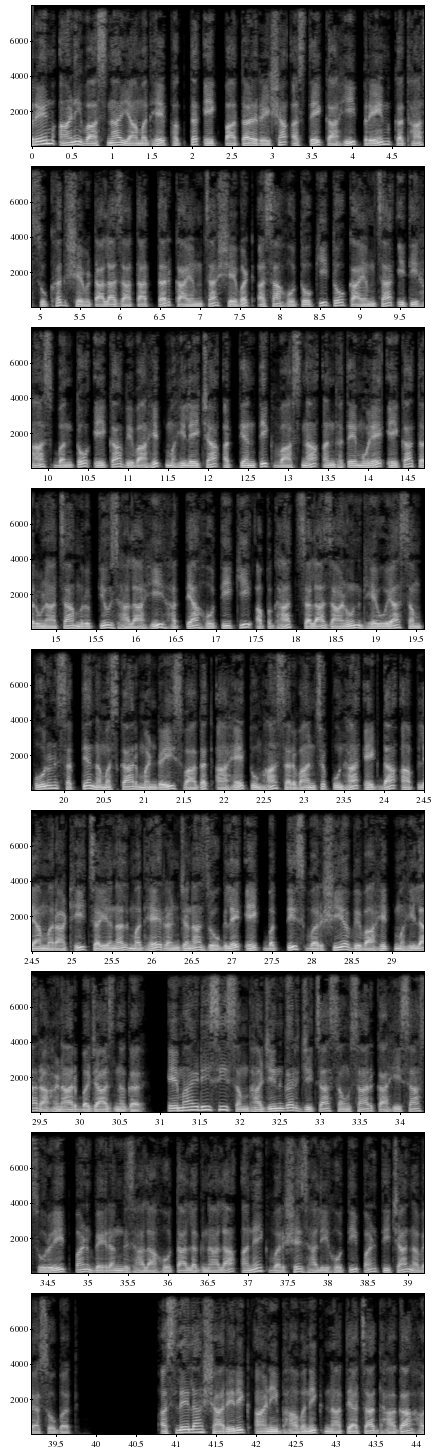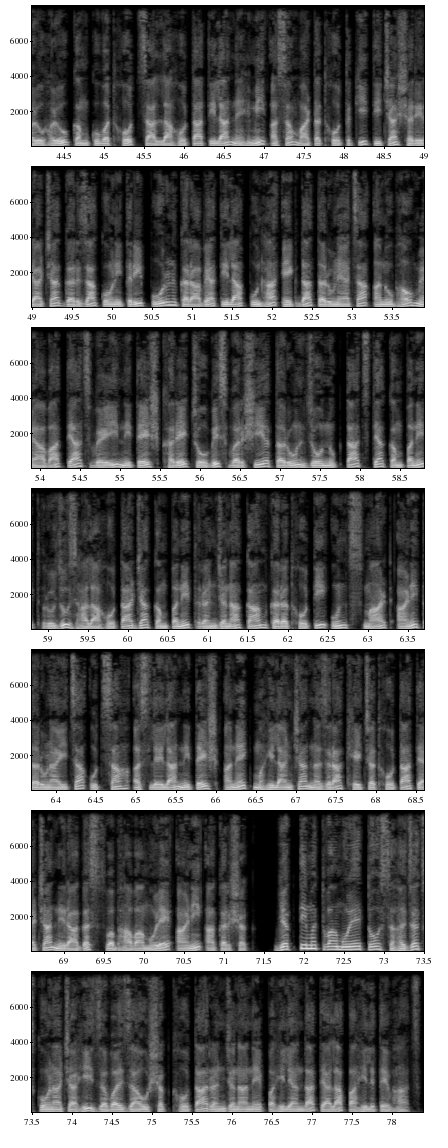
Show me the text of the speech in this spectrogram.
प्रेम आणि वासना यामध्ये फक्त एक पातळ रेषा असते. काही प्रेम कथा सुखद शेवटाला जातात तर कायमचा शेवट असा होतो की तो कायमचा इतिहास बनतो. एका विवाहित महिलेच्या अत्यंतिक वासना अंधतेमुळे एका तरुणाचा मृत्यू झाला. ही हत्या होती की अपघात. चला जाणून घेऊया संपूर्ण सत्य. नमस्कार मंडळी स्वागत आहे तुम्हा सर्वांचं. पुन्हा एकदा आपल्या मराठी चॅनलमध्ये रंजना जोगले एक बत्तीस वर्षीय विवाहित महिला राहणार बजाजनगर. एमआयडीसी संभाजीनगर जिचा संसार काहीसा सुरळीत पण बेरंग झाला होता लग्नाला अनेक वर्षे झाली होती पण तिच्या नव्यासोबत असलेला शारीरिक आणि भावनिक नात्याचा धागा हळूहळू कमकुवत होत चालला होता तिला नेहमी असं वाटत होतं की तिच्या शरीराच्या गरजा कोणीतरी पूर्ण कराव्या तिला पुन्हा एकदा तरुण्याचा अनुभव मिळावा. त्याच वेळी नितेश खरे चोवीस वर्षीय तरुण जो नुकताच त्या कंपनीत रुजू झाला होता ज्या कंपनीत रंजना काम करत होती उंच स्मार्ट आणि तरुणाईचा उत्साह असलेला नितेश अनेक महिलांच्या नजरा खेचत होता. त्याच्या निरागस स्वभावामुळे आणि आकर्षक. व्यक्तिमत्वामुळे तो सहजच कोणाच्याही जवळ जाऊ शकत होता. रंजनाने पहिल्यांदा त्याला पाहिले तेव्हाच.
